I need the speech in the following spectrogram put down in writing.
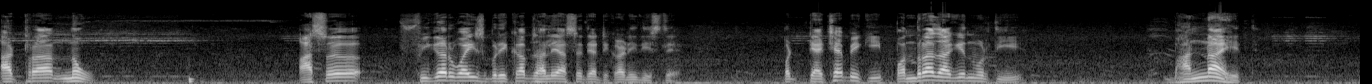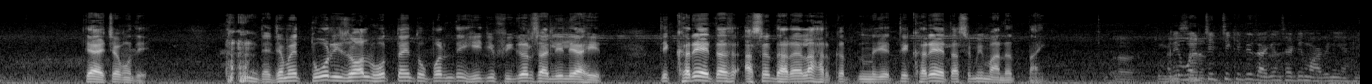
अठरा नऊ असं फिगर वाईज ब्रेकअप झाले असं त्या ठिकाणी दिसते पण त्याच्यापैकी पंधरा जागेंवरती भांडणं आहेत. त्या ह्याच्यामध्ये त्याच्यामुळे तो रिझॉल्व्ह होत नाही तोपर्यंत हे जे फिगर्स आलेले आहेत ते खरे आहेत अस- धरायला हरकत म्हणजे ते खरे आहेत असं मी मानत नाही. अं, आणि तुम्ही सर वंचितची किती जागांसाठी मागणी आहे?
